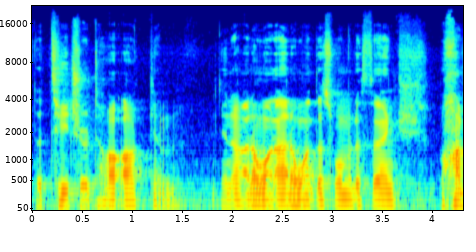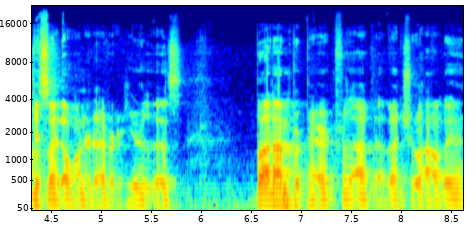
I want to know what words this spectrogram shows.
the teacher talk, and you know, I don't want I don't want this woman to think. Obviously, I don't want her to ever hear this, but I'm prepared for that eventuality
